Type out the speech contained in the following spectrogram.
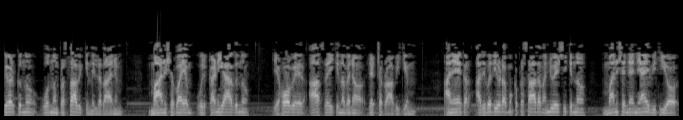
കേൾക്കുന്നു ഒന്നും പ്രസ്താവിക്കുന്നില്ല താനും. മാനുഷഭയം ഒരു കണിയാകുന്നു. യഹോവേൽ ആശ്രയിക്കുന്നവനോ രക്ഷ പ്രാപിക്കും. അനേകർ അധിപതിയുടെ മുഖപ്രസാദം അന്വേഷിക്കുന്നു. മനുഷ്യന്റെ ന്യായവിധിയോ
